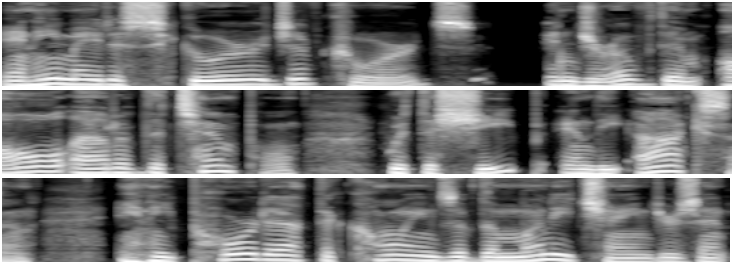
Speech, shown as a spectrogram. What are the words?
And he made a scourge of cords and drove them all out of the temple with the sheep and the oxen, and he poured out the coins of the money changers and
